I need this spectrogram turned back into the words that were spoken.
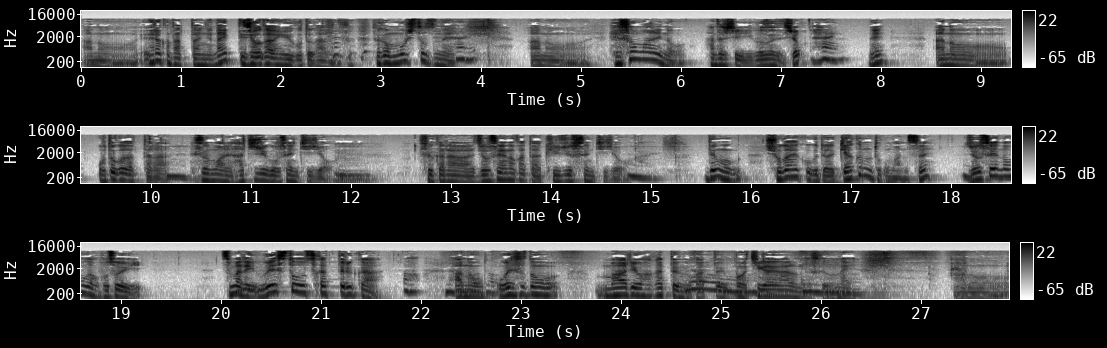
うん、あの偉くなったんじゃないって冗談を言うことがあるんです。それからもう一つね、はい、あのへそ周りの話ご存知でしょ、はい、ね？あの男だったらへそ周り85センチ以上、うん、それから女性の方は90センチ以上、うん、でも諸外国では逆のとこもあるんですね。女性の方が細い。つまりウエストを使ってるか、あのウエストの周りを測ってるのかっていうもう違いがあるんですけどね。えー、あの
